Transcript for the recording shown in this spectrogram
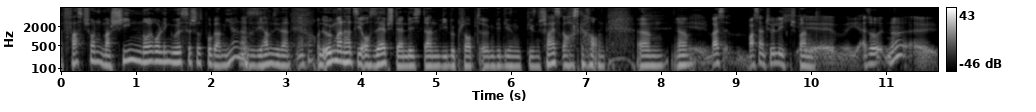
fast schon maschinen-neurolinguistisches Programmieren. Also sie haben sie dann Mhm. und irgendwann hat sie auch selbstständig dann wie bekloppt irgendwie diesen, diesen Scheiß rausgehauen. Ähm, ja. Äh, Was, was natürlich, Spannend. Äh, also, ne, äh,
